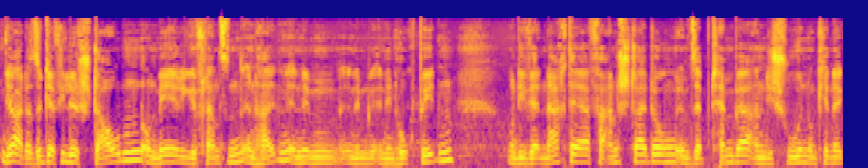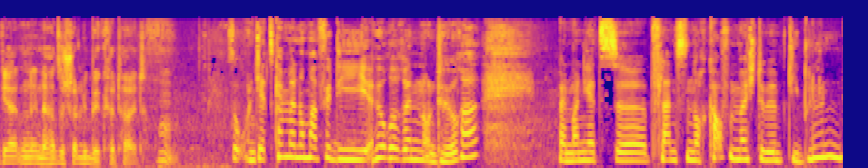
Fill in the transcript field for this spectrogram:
Ja, da sind ja viele Stauden und mehrjährige Pflanzen enthalten in, dem, in, dem, in den Hochbeeten. Und die werden nach der Veranstaltung im September an die Schulen und Kindergärten in der Hansestadt Lübeck verteilt. So, und jetzt können wir nochmal für die Hörerinnen und Hörer, wenn man jetzt äh, Pflanzen noch kaufen möchte, die blühen,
